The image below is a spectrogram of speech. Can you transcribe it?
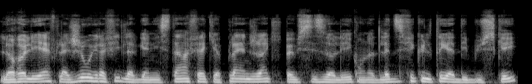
Le relief, la géographie de l'Afghanistan fait qu'il y a plein de gens qui peuvent s'isoler, qu'on a de la difficulté à débusquer.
